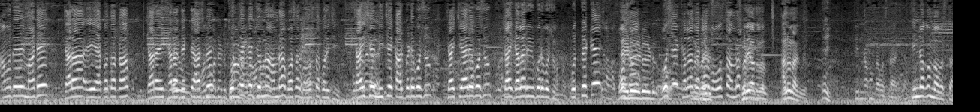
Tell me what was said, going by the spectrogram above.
আমাদের এই মাঠে যারা এই একতা কাপ যারা এই খেলা দেখতে আসবে প্রত্যেকের জন্য আমরা বসার ব্যবস্থা করেছি। চাই সে নিচে কার্পেটে বসুক চাই চেয়ারে বসুক চাই গ্যালারির উপরে বসুক। প্রত্যেককে বসা- খেলা দেখার ব্যবস্থা আমরা করেছি। আলো লাগবে। তিন রকম ব্যবস্থা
